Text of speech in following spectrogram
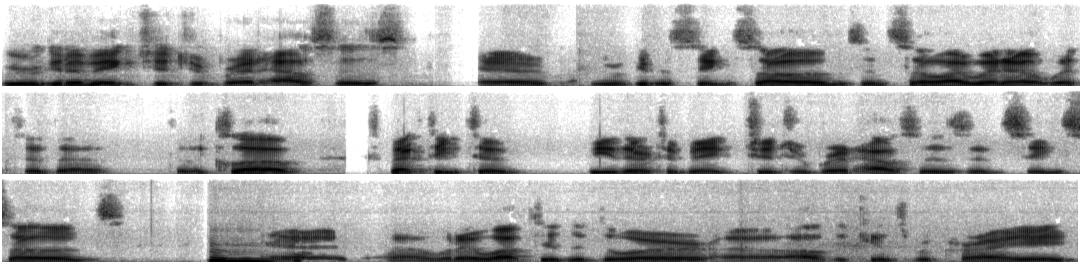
We were going to make gingerbread houses and we were going to sing songs. And so I went out with to the to the club, expecting to be there to make gingerbread houses and sing songs. Mm-hmm. And uh, when I walked in the door, uh, all the kids were crying.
